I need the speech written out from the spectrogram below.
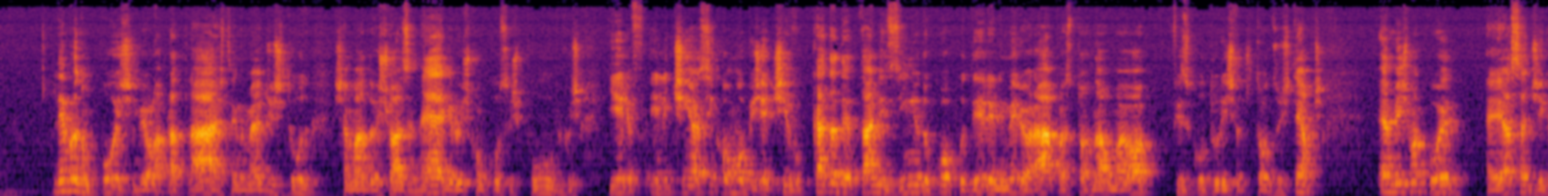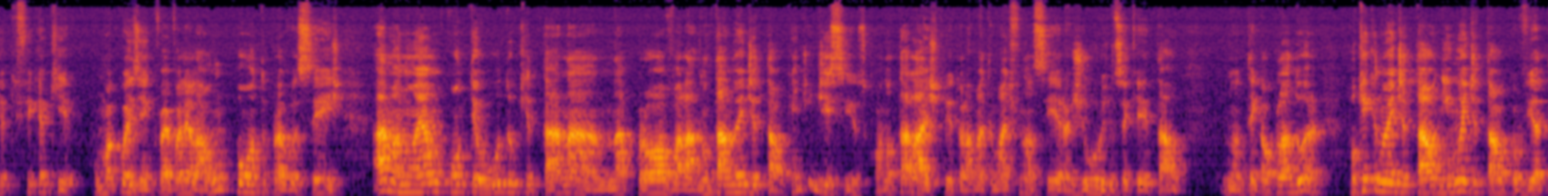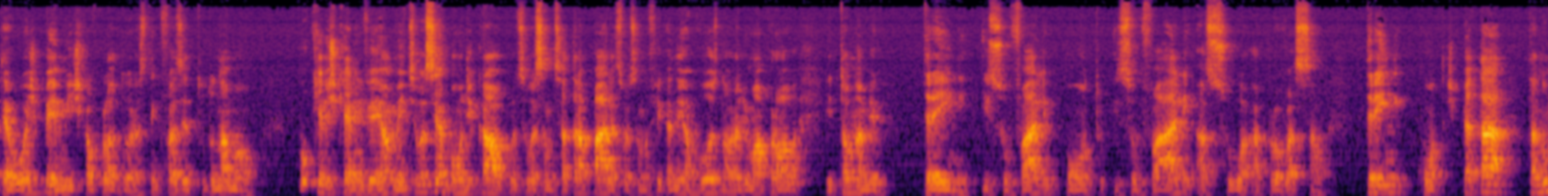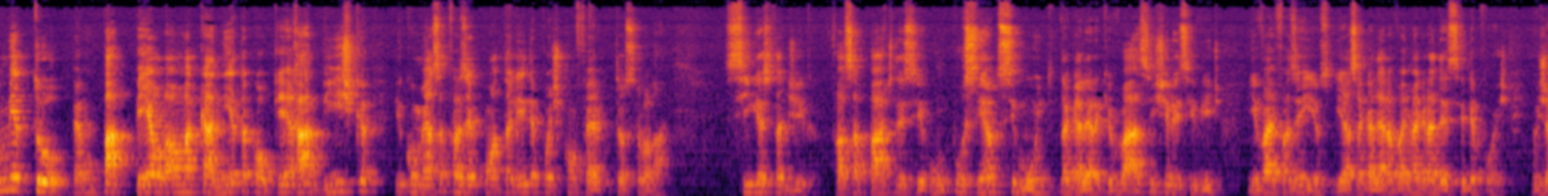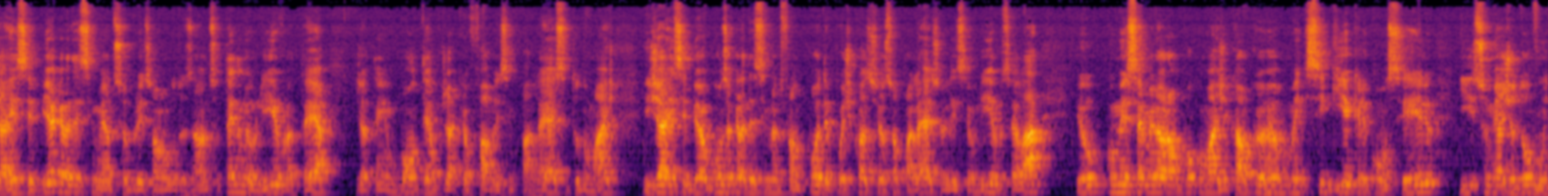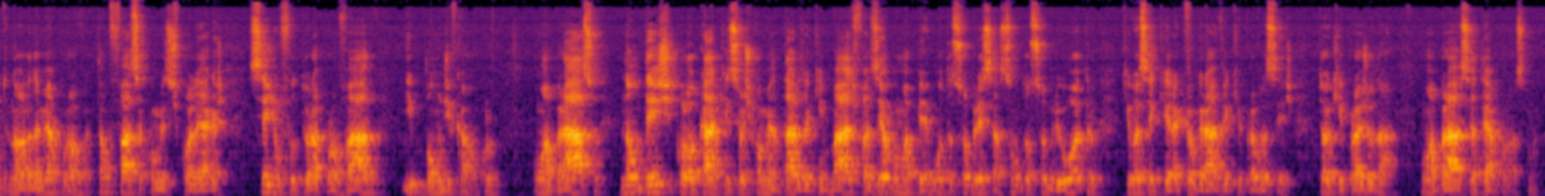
lembra de um post meu lá para trás, tem no médio de estudo, chamado Schwarzenegger, os concursos públicos, e ele, ele tinha assim como objetivo cada detalhezinho do corpo dele ele melhorar para se tornar o maior fisiculturista de todos os tempos? É a mesma coisa. É essa dica que fica aqui. Uma coisinha que vai valer lá um ponto para vocês. Ah, mas não é um conteúdo que está na, na prova lá, não está no edital. Quem te disse isso? Quando está lá escrito lá matemática financeira, juros, não sei o que e tal, não tem calculadora. Por que, que no edital, nenhum edital que eu vi até hoje permite calculadora? Você tem que fazer tudo na mão. Porque eles querem ver realmente se você é bom de cálculo, se você não se atrapalha, se você não fica nervoso na hora de uma prova. Então, meu amigo, treine. Isso vale ponto, isso vale a sua aprovação. Treine conta. Tipo, tá, tá no metrô, pega um papel lá, uma caneta qualquer, rabisca e começa a fazer conta ali e depois confere com o teu celular. Siga esta dica. Faça parte desse 1%, se muito, da galera que vai assistir esse vídeo e vai fazer isso. E essa galera vai me agradecer depois. Eu já recebi agradecimentos sobre isso ao longo dos anos. Isso tem no meu livro até, já tem um bom tempo já que eu falo isso em palestra e tudo mais. E já recebi alguns agradecimentos falando, pô, depois que eu assisti a sua palestra, eu li seu livro, sei lá, eu comecei a melhorar um pouco mais de cálculo, eu realmente segui aquele conselho e isso me ajudou muito na hora da minha prova. Então faça como esses colegas, seja um futuro aprovado e bom de cálculo. Um abraço. Não deixe de colocar aqui seus comentários aqui embaixo, fazer alguma pergunta sobre esse assunto ou sobre outro que você queira que eu grave aqui para vocês. Estou aqui para ajudar. Um abraço e até a próxima.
